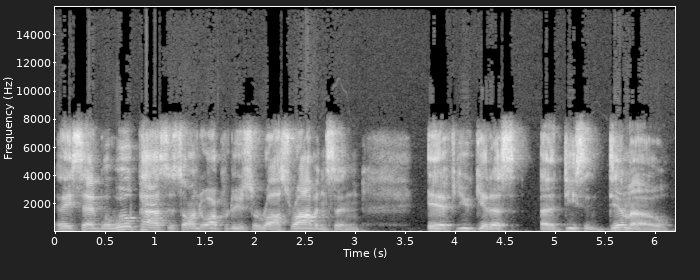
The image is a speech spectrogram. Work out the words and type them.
they said, well, we'll pass this on to our producer Ross Robinson if you get us a decent demo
